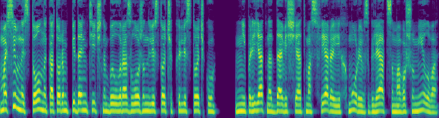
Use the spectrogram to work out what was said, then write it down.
Массивный стол, на котором педантично был разложен листочек к листочку, неприятно давящая атмосфера и хмурый взгляд самого Шумилова,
